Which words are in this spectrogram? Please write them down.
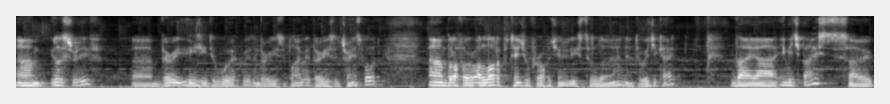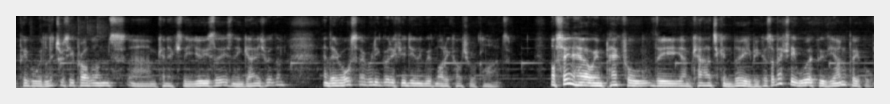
um, illustrative, um, very easy to work with and very easy to play with, very easy to transport, um, but offer a lot of potential for opportunities to learn and to educate. They are image-based, so people with literacy problems um, can actually use these and engage with them. And they're also really good if you're dealing with multicultural clients. I've seen how impactful the um, cards can be because I've actually worked with young people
